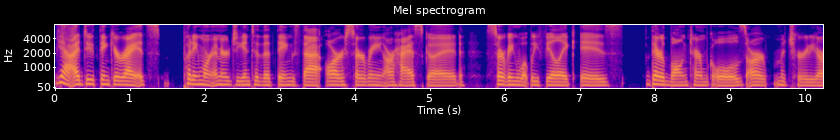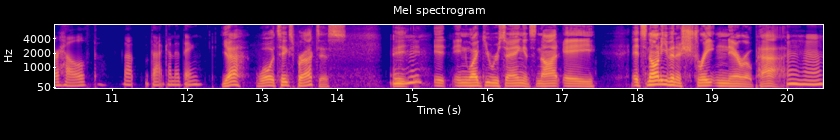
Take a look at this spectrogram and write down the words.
yeah, I do think you're right. It's putting more energy into the things that are serving our highest good, serving what we feel like is their long term goals, our maturity, our health, that that kind of thing. Yeah. Well, it takes practice. Mhm. It, it, and like you were saying, it's not a, it's not even a straight and narrow path. Mm-hmm.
